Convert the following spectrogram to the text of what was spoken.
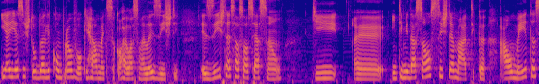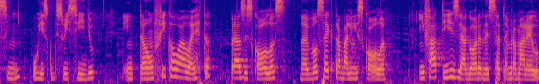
e aí esse estudo ele comprovou que realmente essa correlação ela existe. Existe essa associação que é, intimidação sistemática aumenta sim o risco de suicídio. Então fica o alerta para as escolas, né? Você que trabalha em escola, enfatize agora nesse Setembro Amarelo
